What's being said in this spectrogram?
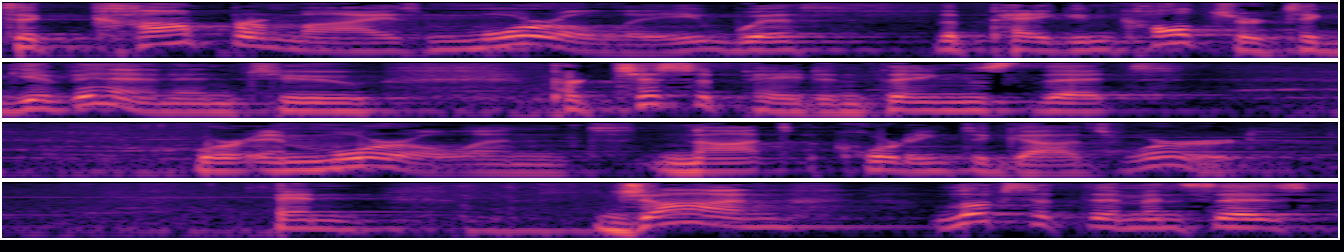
to compromise morally with the pagan culture, to give in and to participate in things that were immoral and not according to God's word. And John looks at them and says,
